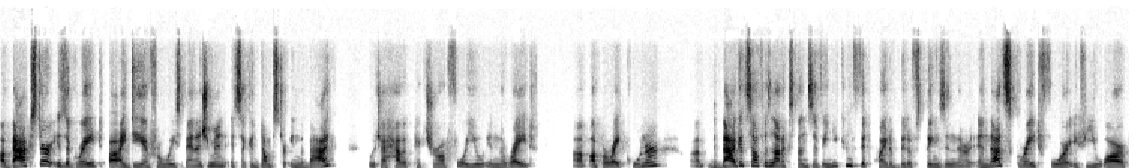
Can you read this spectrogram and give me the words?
A Bagster is a great uh, idea from waste management. It's like a dumpster in the bag, which I have a picture of for you in the right um, upper right corner. Um, the bag itself is not expensive and you can fit quite a bit of things in there. And that's great for if you are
